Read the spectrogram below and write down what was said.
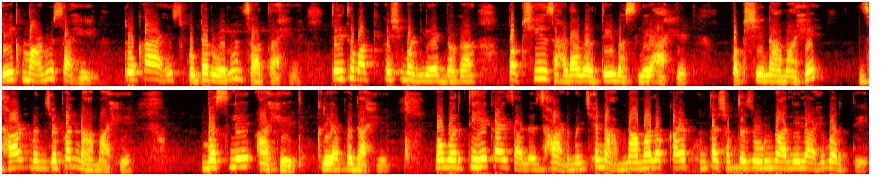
एक माणूस आहे. तो काय आहे? स्कूटर वरून जात आहे. तर इथं वाक्य कशी म्हणली आहेत बघा? पक्षी झाडावरती बसले आहेत. पक्षी नाम आहे. झाड म्हणजे पण नाम आहे. बसले आहेत. क्रियापद आहे. मग वरती हे काय झालं? झाड म्हणजे नाम. नामाला काय कोणता शब्द जोडून आलेला आहे वरती?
